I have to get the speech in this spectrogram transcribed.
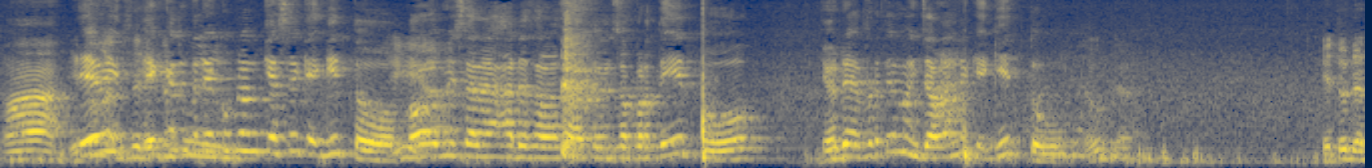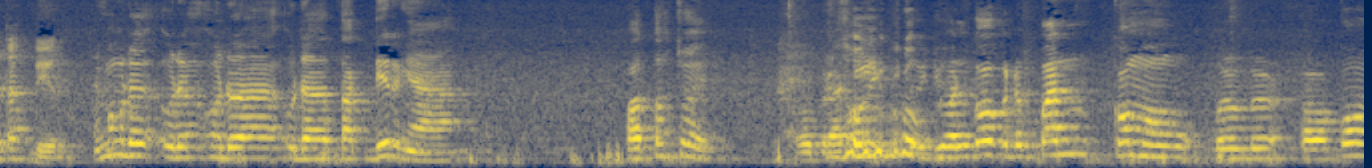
Ah, Itu Ya, nggak ya kan tadi aku bilang case-nya kayak gitu. Iya. Kalau misalnya ada salah satu yang seperti itu, ya udah berarti emang jalannya kayak gitu. Ya udah. Itu udah takdir. Emang udah udah udah udah takdirnya. Patah coy. oh berarti Sorry, bro. tujuan kau ke depan kau mau bener-bener kalau kau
